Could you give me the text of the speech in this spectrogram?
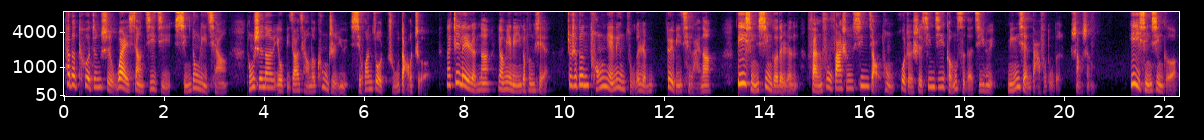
它的特征是外向积极，行动力强，同时呢有比较强的控制欲，喜欢做主导者。那这类人呢，要面临一个风险，就是跟同年龄组的人对比起来呢，D 型性格的人反复发生心绞痛或者是心肌梗死的几率明显大幅度的上升。E 型性格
